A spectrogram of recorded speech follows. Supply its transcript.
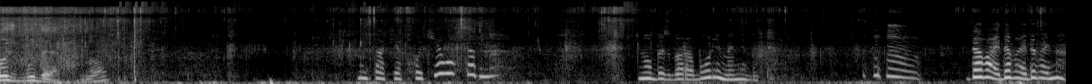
Щось буде. Ну, Не так, як хотілося б, ну. Ну, без бараболі ми не буде. Давай, давай, давай, на.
